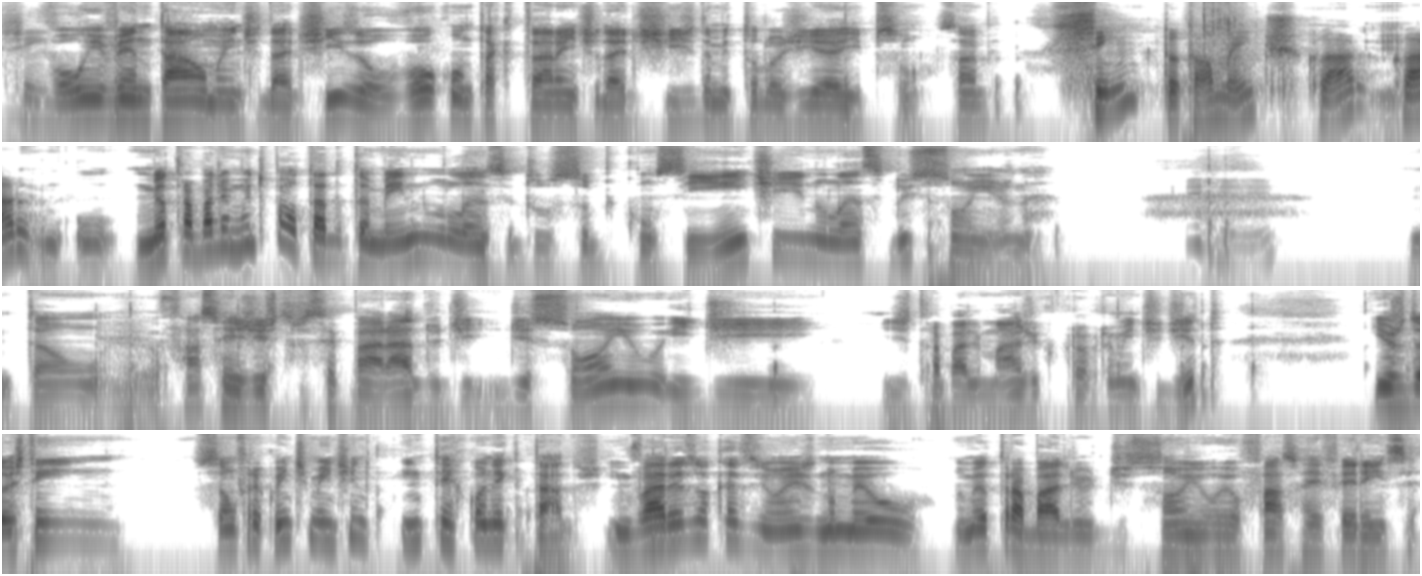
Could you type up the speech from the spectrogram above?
Sim. vou inventar uma entidade X ou vou contactar a entidade X da mitologia Y, sabe? Sim, totalmente, claro, claro. O, o meu trabalho é muito pautado também no lance do subconsciente e no lance dos sonhos, né? Então, eu faço registro separado de, de sonho e de, e de trabalho mágico propriamente dito. E os dois têm, são frequentemente in- interconectados. Em várias ocasiões no meu, no meu trabalho de sonho eu faço referência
